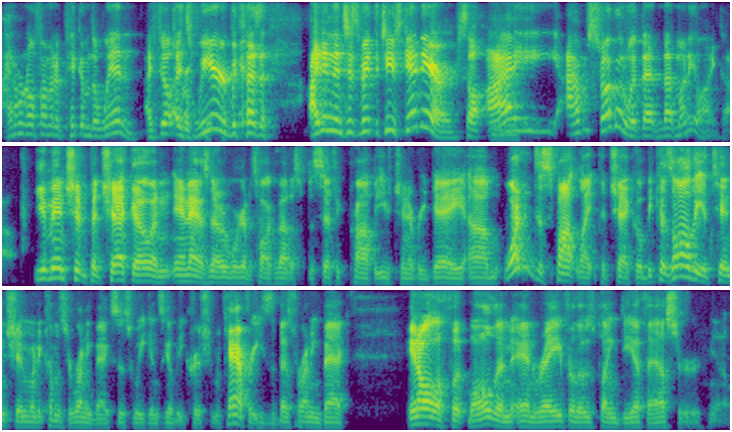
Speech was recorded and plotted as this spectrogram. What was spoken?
I don't know if I'm going to pick them to win. I feel it's weird because I didn't anticipate the Chiefs getting here, so mm-hmm. I I'm struggling with that that money line, Kyle. You mentioned Pacheco, and, and as noted, we're going to talk about a specific prop each and every day. Um, wanted to spotlight Pacheco because all the attention when it comes to running backs this weekend is going to be Christian McCaffrey. He's the best running back in all of football, and and Ray for those playing DFS or you know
